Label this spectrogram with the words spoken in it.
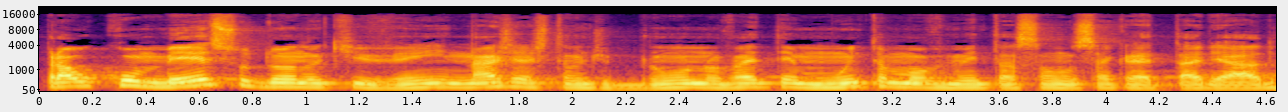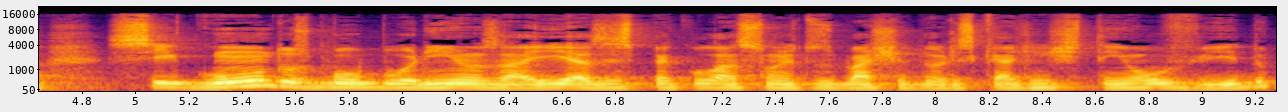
para o começo do ano que vem, na gestão de Bruno. Vai ter muita movimentação no secretariado, segundo os burburinhos aí, as especulações dos bastidores que a gente tem ouvido.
